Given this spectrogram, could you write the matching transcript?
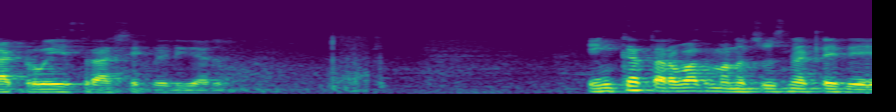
డాక్టర్ వైఎస్ రాజశేఖర రెడ్డి గారు. ఇంకా తర్వాత మనం చూసినట్లయితే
